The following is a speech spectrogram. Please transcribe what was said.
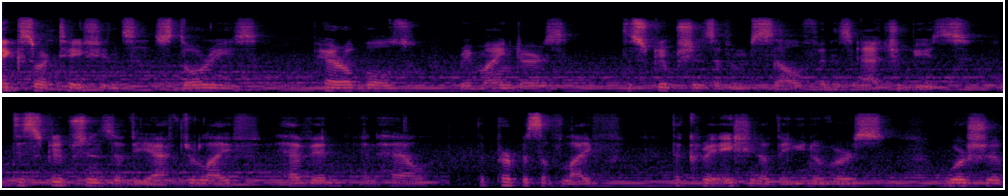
exhortations, stories, parables, reminders, descriptions of himself and his attributes, descriptions of the afterlife, heaven and hell, the purpose of life, the creation of the universe, worship,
